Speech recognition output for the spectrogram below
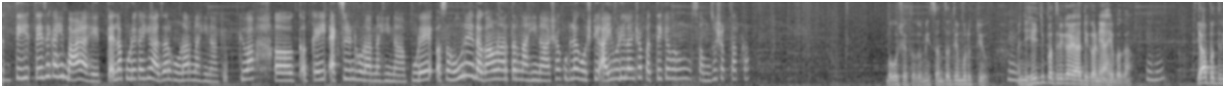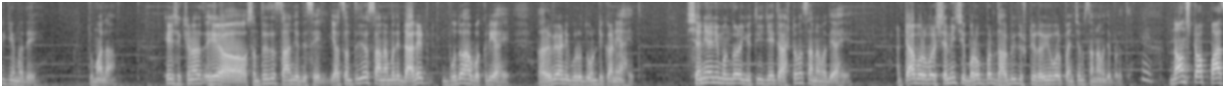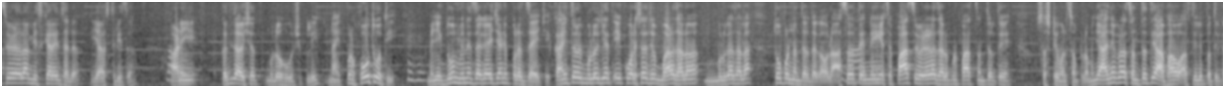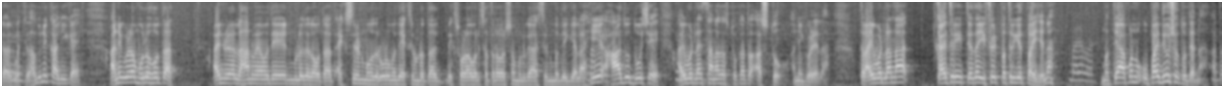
ते ते जे काही बाळ आहे त्याला पुढे काही आजार होणार नाही ना? कि- किंवा काही ॲक्सिडेंट होणार नाही ना? पुढे असं होऊ नये दगावणार तर नाही ना? अशा कुठल्या गोष्टी आई वडिलांच्या पत्रिकेवरून समजू शकतात का? बघू शकता तुम्ही. संतती मृत्यू. म्हणजे ही जी पत्रिका या ठिकाणी आहे बघा. या पत्रिकेमध्ये तुम्हाला हे शिक्षणात हे संततीचं स्थान जे दिसेल या संततीच्या स्थानामध्ये डायरेक्ट बुध हा वक्री आहे. रवी आणि गुरु दोन ठिकाणी आहेत. शनी आणि मंगळ युती जे ते अष्टम स्थानामध्ये आहे. आणि त्याबरोबर शनीची बरोबर दहावी दृष्टी रविवर पंचम स्थानामध्ये पडते. नॉन स्टॉप पाच वेळेला मिसकॅरेज झालं या स्त्रीचं. आणि कधीच आयुष्यात मुलं होऊ शकली नाहीत. पण होत होती. म्हणजे एक दोन महिने जगायचे आणि परत जायचे. काही तर मुलं जे एक वर्षाचं बाळ झालं मुलगा झाला तो पण नंतर दगावला. असं त्यांनी असं पाच वेळेला झालं पण पाच नंतर ते सस्टेबल संपलं. म्हणजे अनेक वेळा संतती अभाव असलेली पत्रिका लक्षात. अजून एक खाली काय अनेक वेळा मुलं होतात ऐन वेळेला लहान वयामध्ये मुलं जगावतात ॲक्सिडेंट रोडमध्ये ॲक्सिडेंट होतात एक सोळा वर्ष सतरा वर्ष मुलगा ॲक्सिडेंटमध्ये गेला. हे हा जो दोष आहे आईवडिलांच्या स्थानात असतो का? तो असतो अनेक वेळेला. तर आईवडिलांना काहीतरी त्याचा इफेक्ट पत्रिकेत पाहिजे ना? बरोबर. मग ते आपण उपाय देऊ शकतो त्यांना. आता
